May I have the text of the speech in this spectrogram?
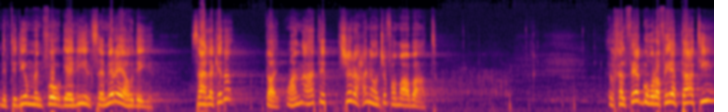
نبتديهم من فوق جليل سامرة يهودية. سهلة كده؟ طيب وهتتشرح هنا ونشوفها مع بعض. الخلفية الجغرافية بتاعتي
